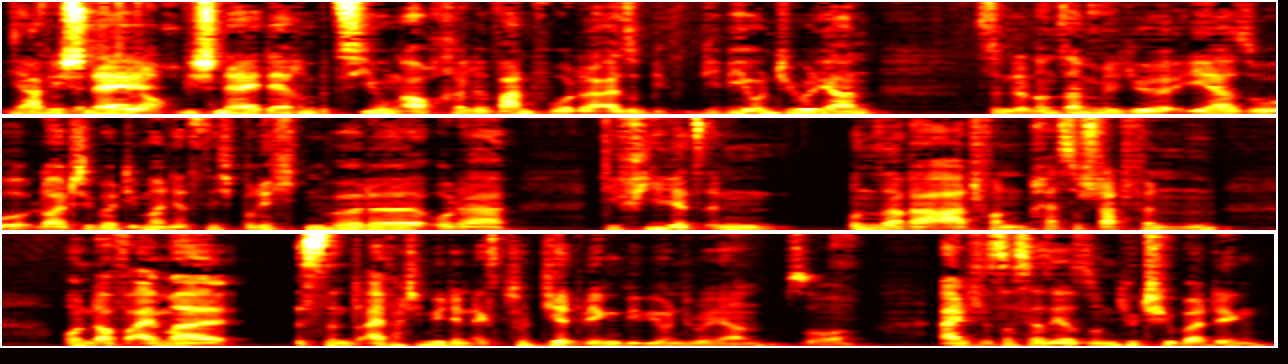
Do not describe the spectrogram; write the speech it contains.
Ja, wie schnell, Doch. wie schnell deren Beziehung auch relevant wurde. Also Bi- Bibi und Julian sind in unserem Milieu eher so Leute, über die man jetzt nicht berichten würde oder die viel jetzt in unserer Art von Presse stattfinden. Und auf einmal sind einfach die Medien explodiert wegen Bibi und Julian. So. Eigentlich ist das ja sehr so ein YouTuber-Ding.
